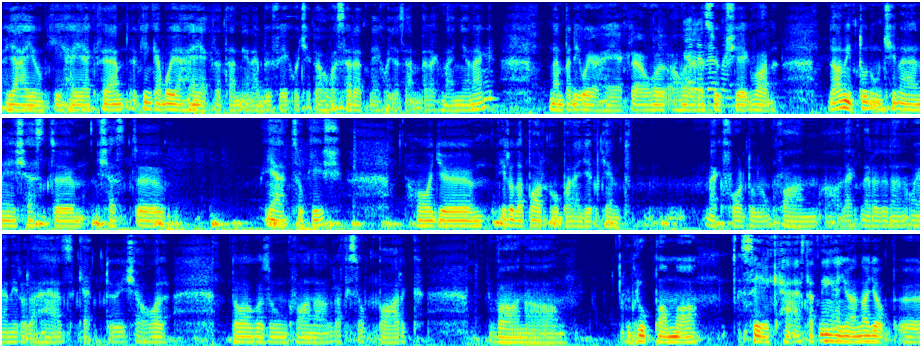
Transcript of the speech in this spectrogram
hogy álljunk ki helyekre. Ők inkább olyan helyekre tennének büfékocsit, ahova szeretnék, hogy az emberek menjenek, nem pedig olyan helyekre, ahol, ahol erre szükség van. De amit tudunk csinálni, és ezt, ö, és ezt ö, játszuk is, hogy ö, irodaparkokban egyébként megfordulunk, van a Leknerödön olyan irodaház, kettő is, ahol dolgozunk, van a Graphisoft Park, van a Gruppama székház, tehát néhány olyan nagyobb ö,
